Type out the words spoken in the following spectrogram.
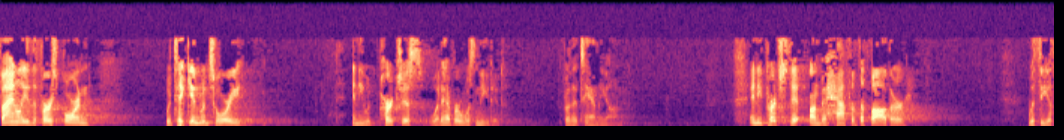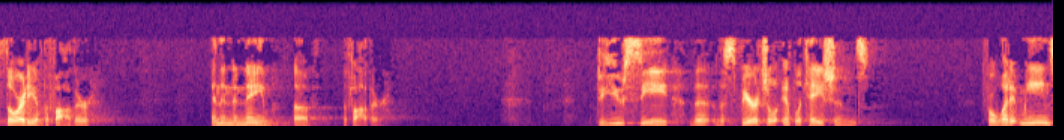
Finally, the firstborn would take inventory and he would purchase whatever was needed for the tamion. And he purchased it on behalf of the father with the authority of the father and in the name of the Father. Do you see the, the spiritual implications for what it means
